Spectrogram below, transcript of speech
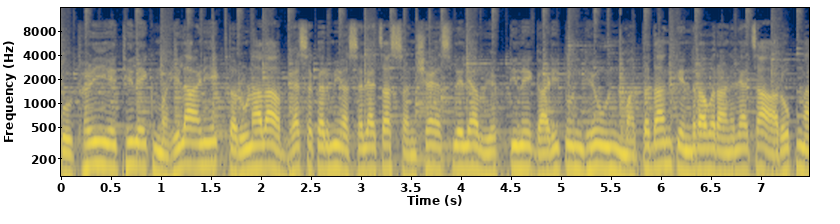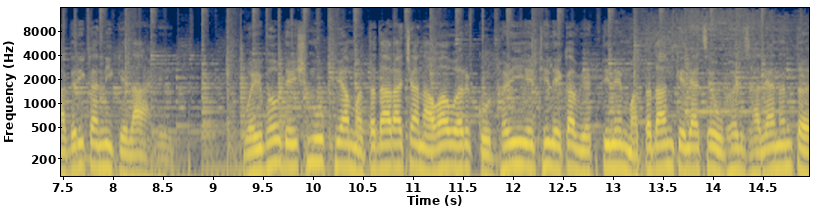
कोठळी येथील एक महिला आणि एक तरुणाला अभ्यासकर्मी असल्याचा संशय असलेल्या व्यक्तीने गाडीतून घेऊन मतदान केंद्रावर आणल्याचा आरोप नागरिकांनी केला आहे. वैभव देशमुख या मतदाराच्या नावावर कोठळी येथील एका व्यक्तीने मतदान केल्याचे उघड झाल्यानंतर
